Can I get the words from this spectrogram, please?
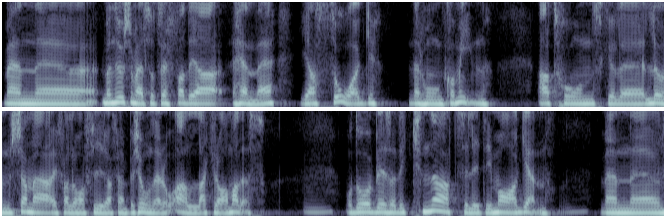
Men, eh, men hur som helst så träffade jag henne. Jag såg när hon kom in att hon skulle luncha med ifall de var fyra, fem personer och alla kramades. Mm. Och då blev det så att det knöt sig lite i magen. Men, eh,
